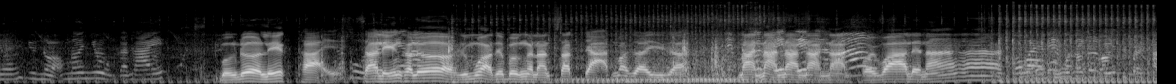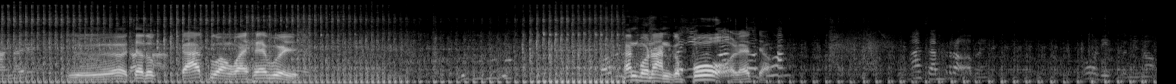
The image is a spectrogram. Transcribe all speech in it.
ยงอยู่หนองเนอนอยู่กันไรเบิ่งเด้อเล็กถ่ายซาเล้งเขาเลยหรือว่าจะเบิ่งอันนั้นสัตว์จาดมาใส่ซะนานนานนานนานนานปล่อยว่าเลยนะ เพราะว่าให้แม่คนนี้ก็เรียนไปทางไหนเออเจะต้องกาตวงไว้แท้เว้ยขั้นบนั่นก็โป้แล้วเจ้ามา สำรอบเลยโอ้เด็กตัวนี้เนาะ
